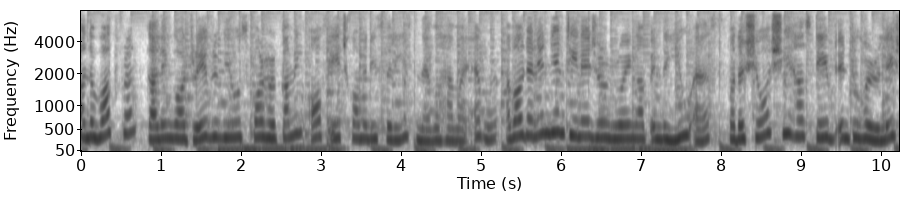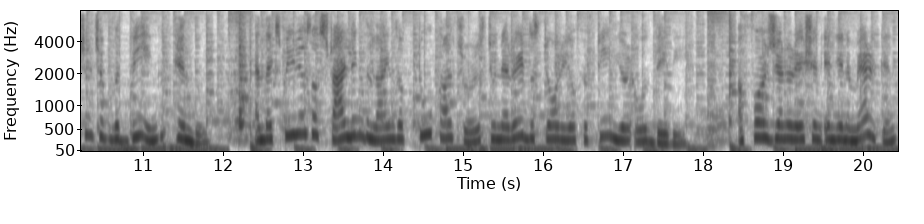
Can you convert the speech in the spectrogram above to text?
On the work front, Kaling got rave reviews for her coming of age comedy series Never Have I Ever about an Indian teenager growing up in the US. For the show, she has tapped into her relationship with being Hindu and the experience of straddling the lines of two cultures to narrate the story of 15 year old Devi, a first generation Indian American,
